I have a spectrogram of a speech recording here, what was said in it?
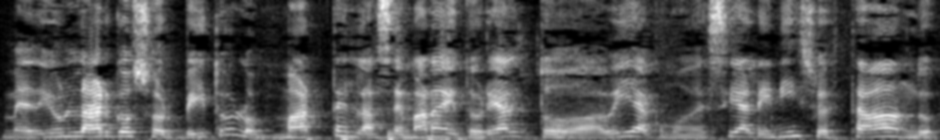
me dio un largo sorbito. Los martes la semana editorial todavía, como decía al inicio, está dando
